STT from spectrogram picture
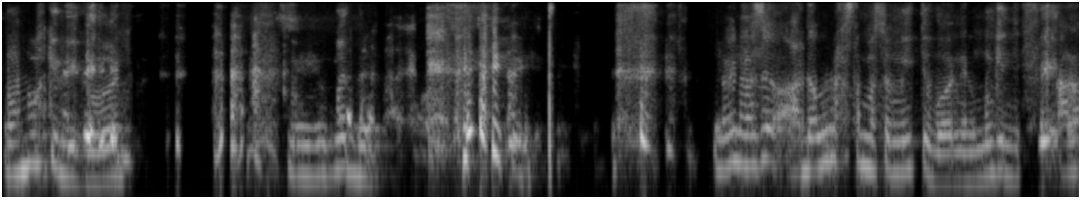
Nggak mungkin di. Nggak mungkin. Maksudnya ada orang sama sem itu Bon yang mungkin kalau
